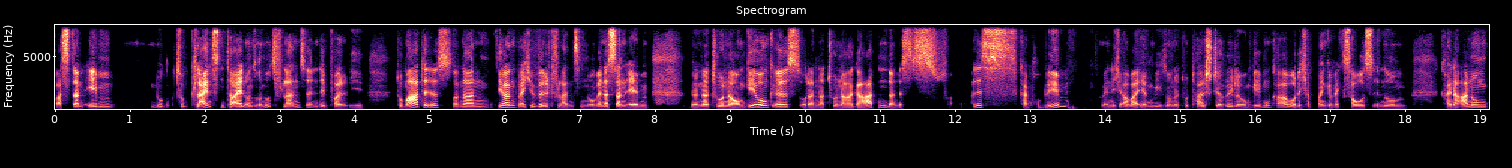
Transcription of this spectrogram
was dann eben nur zum kleinsten Teil unsere Nutzpflanze, in dem Fall die Tomate ist, sondern irgendwelche Wildpflanzen. Und wenn das dann eben eine naturnahe Umgebung ist oder ein naturnaher Garten, dann ist alles kein Problem. Wenn ich aber irgendwie so eine total sterile Umgebung habe oder ich habe mein Gewächshaus in so einem, keine Ahnung,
